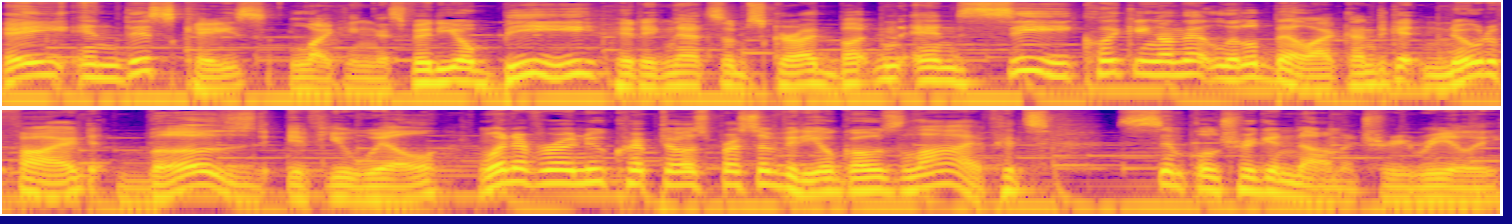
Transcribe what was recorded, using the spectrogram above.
A, in this case, liking this video, B, hitting that subscribe button, and C, clicking on that little bell icon to get notified, buzzed if you will, whenever a new Crypto Espresso video goes live. It's simple trigonometry, really.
